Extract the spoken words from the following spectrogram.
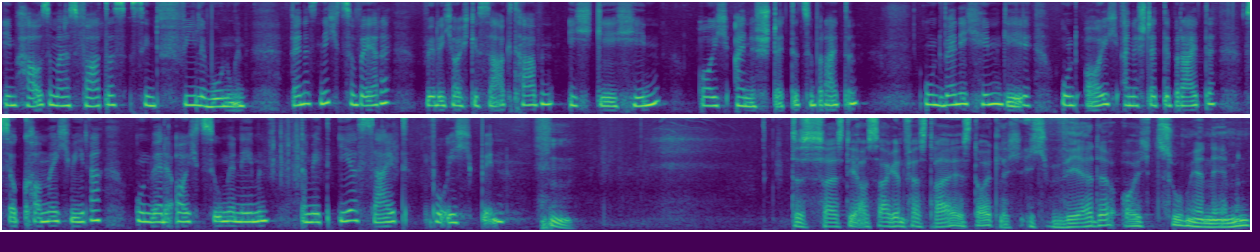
Im Hause meines Vaters sind viele Wohnungen. Wenn es nicht so wäre, würde ich euch gesagt haben, ich gehe hin, euch eine Stätte zu bereiten. Und wenn ich hingehe und euch eine Stätte bereite, so komme ich wieder und werde euch zu mir nehmen, damit ihr seid, wo ich bin. Hm. Das heißt, die Aussage in Vers 3 ist deutlich. Ich werde euch zu mir nehmen,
